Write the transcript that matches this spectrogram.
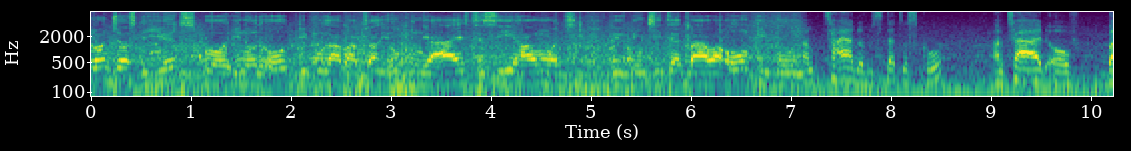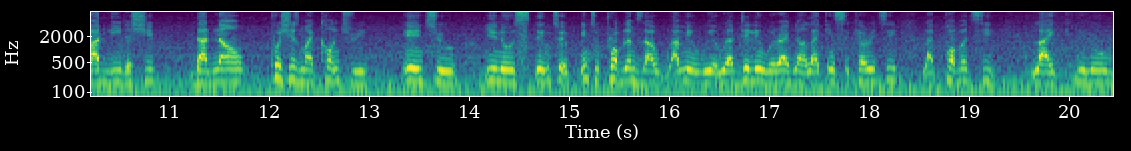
kantinum. I feel like this is a time where even not just the youths, but you know the old people have actually opened their eyes to see how much we've been cheated by our own people. I'm tired of the status quo. I'm tired of bad leadership that now pushes my country into you know into into problems that I mean we, we are dealing with right now, like insecurity, like poverty, like you know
